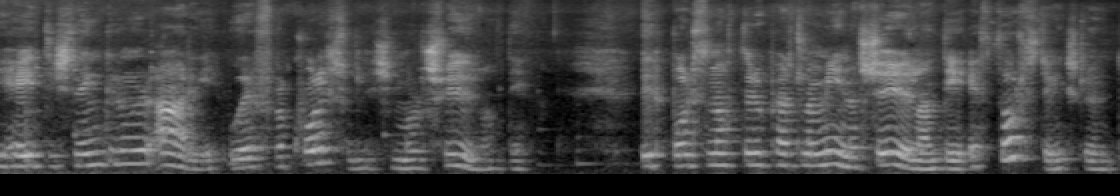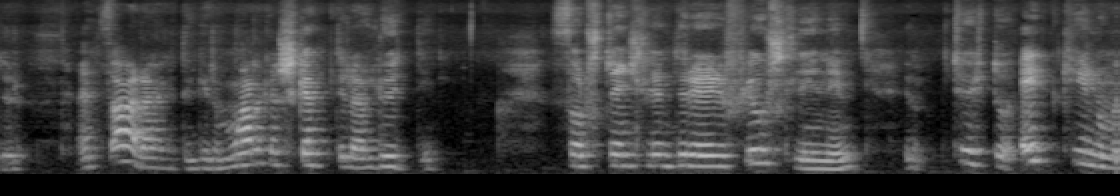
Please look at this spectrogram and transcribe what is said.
Ég heiti Stengurumur Ari og er frá Kvolsvelli sem er á Suðurlandi. Uppbólsnáttúruperla mín á Suðurlandi er Þorsteinslundur en það er hægt að gera marga skemmtilega hluti. Þorsteinslundur er í fljóslíðinni um 21 km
